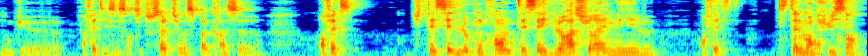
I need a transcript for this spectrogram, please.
donc euh, en fait il s'est sorti tout seul tu vois c'est pas grâce euh, en fait tu t'essaies de le comprendre t'essayes de le rassurer mais euh, en fait C'est tellement puissant.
